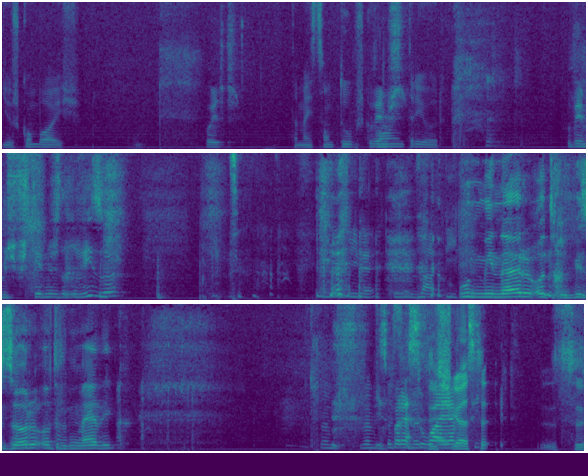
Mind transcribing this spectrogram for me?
E os comboios Pois, também são tubos que vão ao Podemos- interior. podemos vestir-nos de revisor. Imagina. Um de mineiro, outro revisor, outro de médico. Vamos, vamos Isso parece o Se IMT. chegasse, se,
